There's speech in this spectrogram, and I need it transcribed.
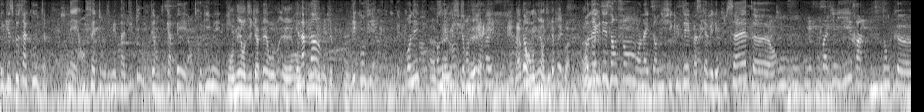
et qu'est-ce que ça coûte? Mais en fait, on dit mais pas du tout des handicapés entre guillemets. On est handicapé, et il y en a plein. Dès qu'on vit, on est, on est les futurs handicapés. D'abord, on est handicapé, quoi. On a eu des enfants, on a été en difficulté parce qu'il y avait les poussettes, euh, on, va vieillir. Donc, euh,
